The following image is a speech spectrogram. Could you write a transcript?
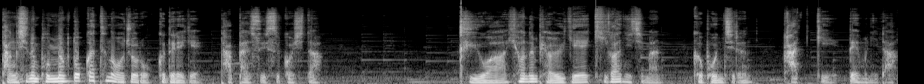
당신은 분명 똑같은 어조로 그들에게 답할 수 있을 것이다. 귀와 혀는 별개의 기관이지만 그 본질은 같기 때문이다.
